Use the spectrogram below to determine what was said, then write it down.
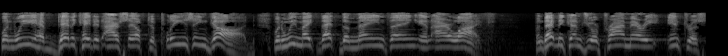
when we have dedicated ourselves to pleasing God, when we make that the main thing in our life, when that becomes your primary interest,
